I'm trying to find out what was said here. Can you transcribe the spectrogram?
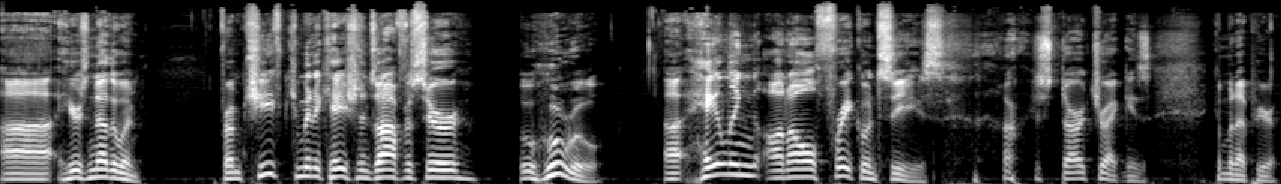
Uh, here's another one from Chief Communications Officer Uhura. Uh, hailing on all frequencies. Our Star Trek is coming up here.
